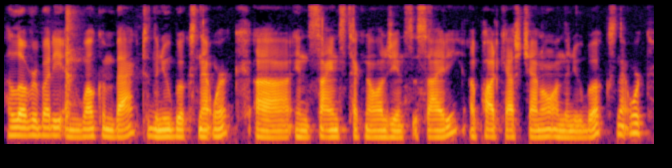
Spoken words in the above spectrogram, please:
Hello, everybody, and welcome back to the New Books Network uh, in Science, Technology, and Society, a podcast channel on the New Books Network.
